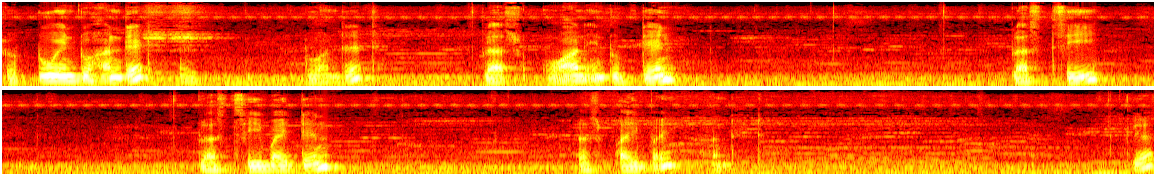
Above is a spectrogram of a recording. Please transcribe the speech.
So 2 into 100 200 plus 1 into 10 plus 3 plus 3 by 10 plus 5 by 100 clear?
